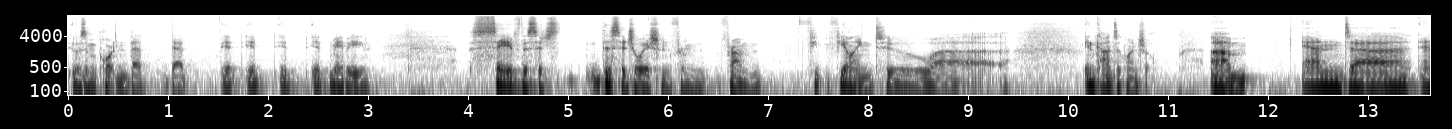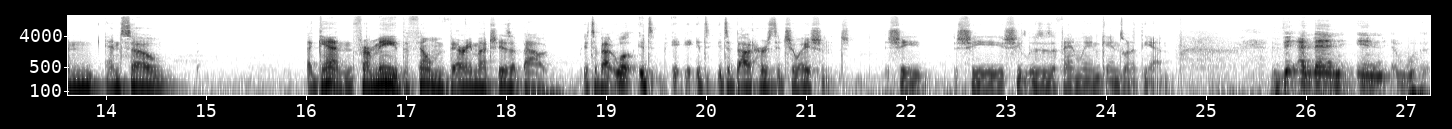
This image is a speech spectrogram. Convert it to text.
it was important that that it it it, it maybe save the the situation from from f- feeling too uh, inconsequential. Um, and uh, and and so again, for me, the film very much is about it's about well, it's it's it's about her situation. She she she loses a family and gains one at the end. The, and then in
